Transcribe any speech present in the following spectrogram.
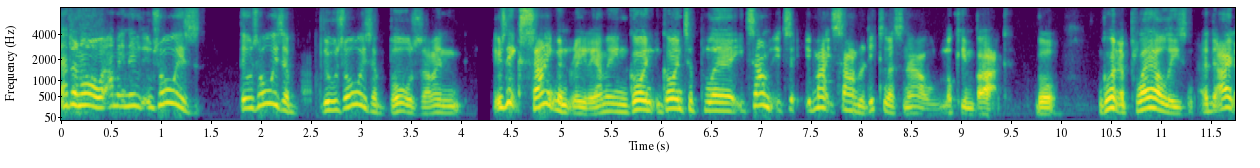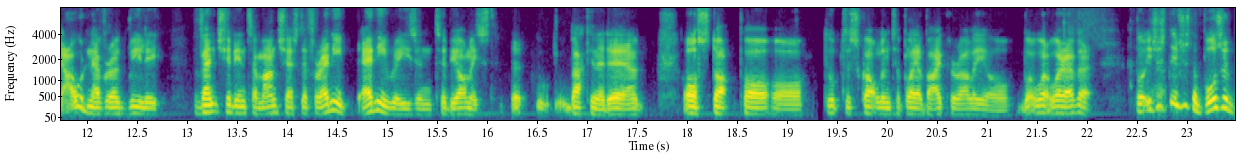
I don't know. I mean, it, was always there was always a there was always a buzz. I mean, it was the excitement really. I mean, going going to play. It sounds it's, it might sound ridiculous now looking back, but going to play all these, I, I would never have really ventured into Manchester for any any reason, to be honest. Uh, back in the day, or Stockport, or up to Scotland to play a biker rally, or wherever. But it's just it's just a buzz of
